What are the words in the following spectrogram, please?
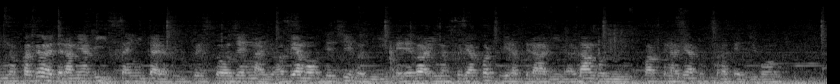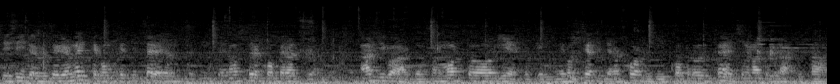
In occasione della mia visita in Italia in questo gennaio abbiamo deciso di elevare i nostri rapporti bilaterali all'angolo di partenariato strategico. Desidero ulteriormente concretizzare le nostre cooperazioni. Al riguardo sono molto lieto che i negoziati dell'accordo di coproduzione cinematografica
